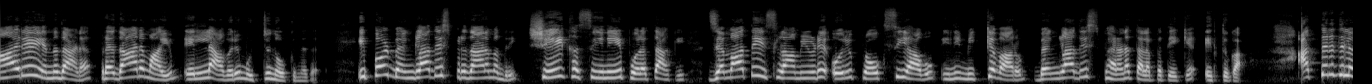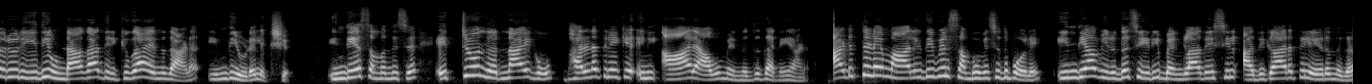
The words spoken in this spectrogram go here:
ആര് എന്നതാണ് പ്രധാനമായും എല്ലാവരും ഉറ്റുനോക്കുന്നത്. ഇപ്പോൾ ബംഗ്ലാദേശ് പ്രധാനമന്ത്രി ഷെയ്ഖ് ഹസീനയെ പുറത്താക്കി ജമാഅത്തെ ഇസ്ലാമിയുടെ ഒരു പ്രോക്സിയാവും ഇനി മിക്കവാറും ബംഗ്ലാദേശ് ഭരണ തലപ്പത്തേക്ക് എത്തുക. അത്തരത്തിലൊരു രീതി ഉണ്ടാകാതിരിക്കുക എന്നതാണ് ഇന്ത്യയുടെ ലക്ഷ്യം. ഇന്ത്യയെ സംബന്ധിച്ച് ഏറ്റവും നിർണായകവും ഭരണത്തിലേക്ക് ഇനി ആരാവും എന്നത് തന്നെയാണ്. അടുത്തിടെ മാലിദ്വീപിൽ സംഭവിച്ചതുപോലെ ഇന്ത്യ വിരുദ്ധ ചേരി ബംഗ്ലാദേശിൽ അധികാരത്തിലേറുന്നത്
